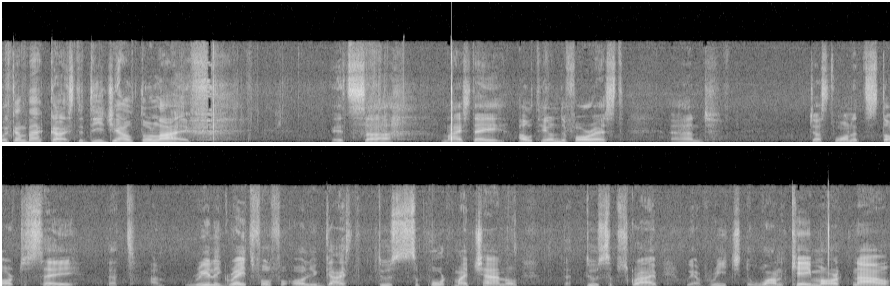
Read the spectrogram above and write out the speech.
Welcome back guys to DG Outdoor Life. It's uh, a nice day out here in the forest and just wanted to start to say that I'm really grateful for all you guys that do support my channel, that do subscribe. We have reached the 1k mark now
